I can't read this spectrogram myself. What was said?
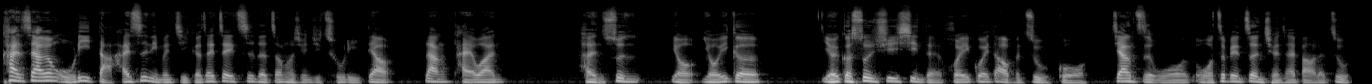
看是要用武力打，还是你们几个在这一次的总统选举处理掉，让台湾很顺有有一个有一个顺序性的回归到我们祖国，这样子我我这边政权才保得住。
